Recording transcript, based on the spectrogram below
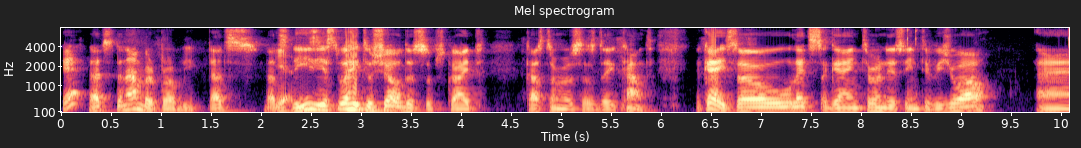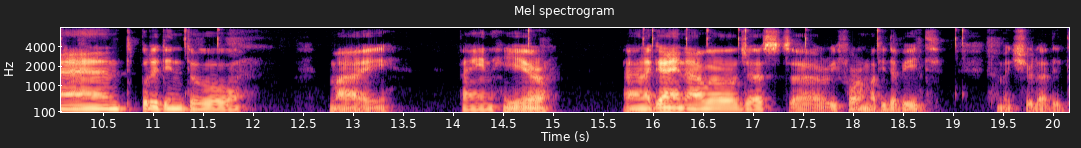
Yeah, that's the number probably. That's that's Yes. the easiest way to show the subscribed customers as they count. Okay, so let's again turn this into visual and put it into my pane here. And again, I will just uh, reformat it a bit to make sure that it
